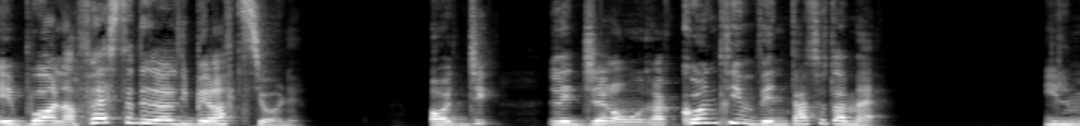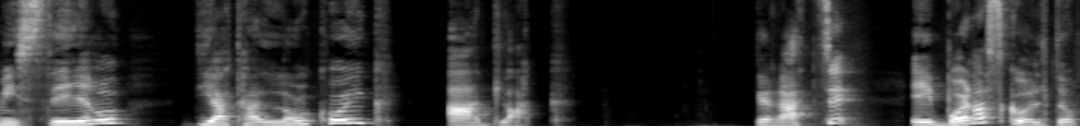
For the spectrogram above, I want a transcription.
e buona festa della liberazione! Oggi leggerò un racconto inventato da me. Il mistero di Atallocoic Adlak. Grazie e buon ascolto!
